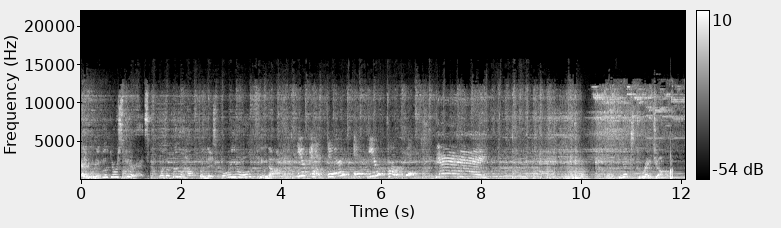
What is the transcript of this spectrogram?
and rebuild your spirits with a little help from this four-year-old phenom. You can do it if you focus. Yay! Next, Rachael.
